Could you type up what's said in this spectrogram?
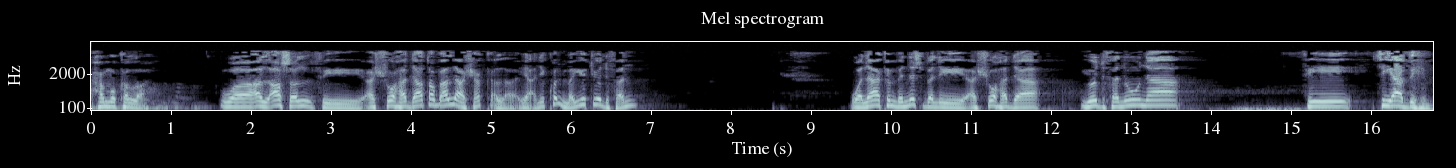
رحمك الله. والأصل في الشهداء طبعا لا شك يعني كل ميت يدفن. ولكن بالنسبة للشهداء يدفنون في ثيابهم.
